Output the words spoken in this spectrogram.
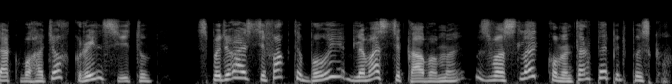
так багатьох країн світу. Сподіваюсь, ці факти були для вас цікавими. З вас лайк, коментар та підписка.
